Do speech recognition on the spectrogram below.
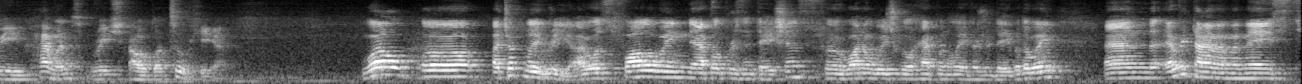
we haven't reached our plateau here. Well, uh, I totally agree. I was following Apple presentations, uh, one of which will happen later today, by the way, and every time I'm amazed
